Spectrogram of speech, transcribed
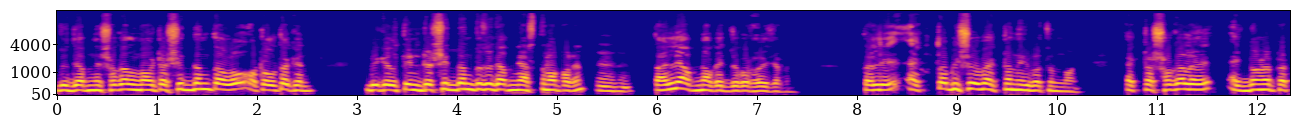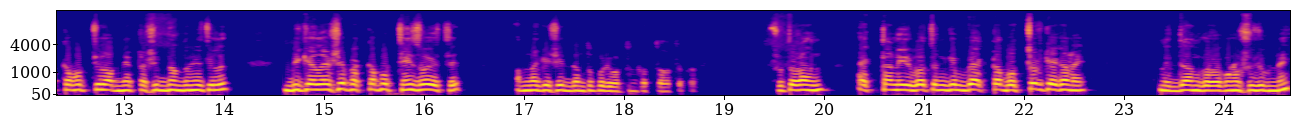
যদি আপনি সকাল নয়টার সিদ্ধান্ত অটল থাকেন বিকেল তিনটার সিদ্ধান্ত যদি আপনি আসতে না পারেন তাহলে আপনি অকার্যকর হয়ে যাবেন। তাহলে একটা বিষয় বা একটা নির্বাচন নয়। একটা সকালে এক ধরনের প্রেক্ষাপট ছিল আপনি একটা সিদ্ধান্ত নিয়েছিলেন বিকেলে এসে প্রেক্ষাপট চেঞ্জ হয়েছে আপনাকে সিদ্ধান্ত পরিবর্তন করতে হতে পারে। সুতরাং একটা নির্বাচন কিংবা একটা বছরকে এখানে নির্ধারণ করার কোনো সুযোগ নেই।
